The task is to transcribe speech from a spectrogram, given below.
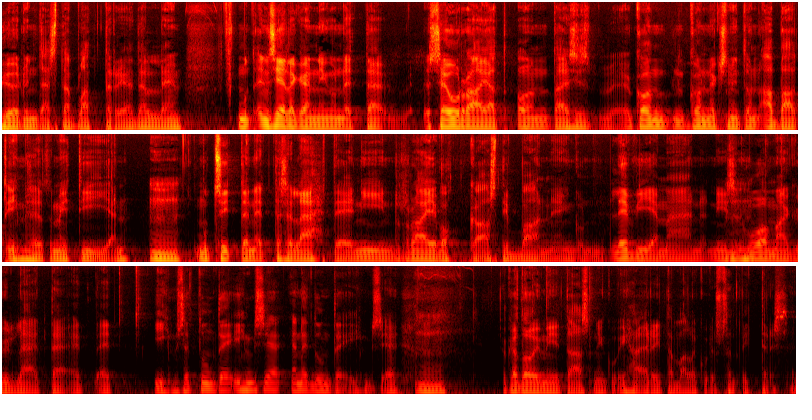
hyödyntää sitä platteria ja tälleen. Mutta en sielläkään, niin kuin, että seuraajat on, tai siis con- connectionit on about ihmisiä, joita me tiedän. Mm. Mutta sitten, että se lähtee niin raivokkaasti vaan niin kuin leviämään, niin se mm. huomaa kyllä, että et, et ihmiset tuntee ihmisiä ja ne tuntee ihmisiä, Mm. joka toimii taas niin kuin ihan eri tavalla kuin jossain Twitterissä.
